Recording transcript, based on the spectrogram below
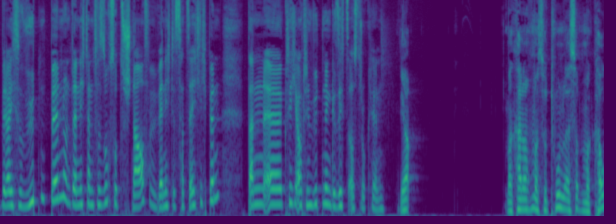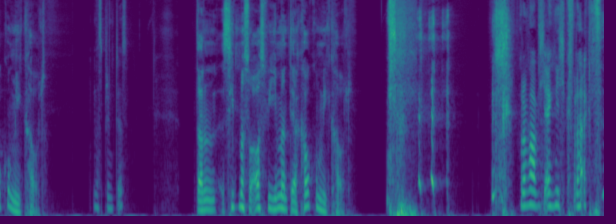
weil ich so wütend bin und wenn ich dann versuche so zu schnaufen, wenn ich das tatsächlich bin, dann äh, kriege ich auch den wütenden Gesichtsausdruck hin. Ja. Man kann auch mal so tun, als ob man Kaugummi kaut. Was bringt das? Dann sieht man so aus wie jemand, der Kaugummi kaut. Warum habe ich eigentlich gefragt?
